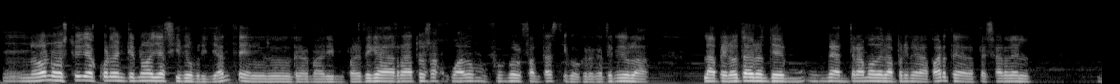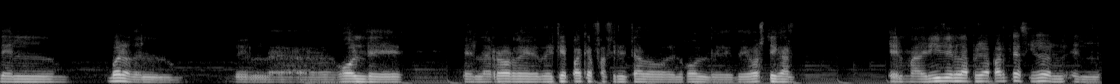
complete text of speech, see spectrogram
No, no estoy de acuerdo en que no haya sido brillante el Real Madrid. Me parece que a ratos ha jugado un fútbol fantástico. Creo que ha tenido la, la pelota durante un gran tramo de la primera parte, a pesar del, del bueno, del, uh, gol de el error de, de, Kepa que ha facilitado el gol de, de Ostigan. El Madrid en la primera parte ha sido el,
